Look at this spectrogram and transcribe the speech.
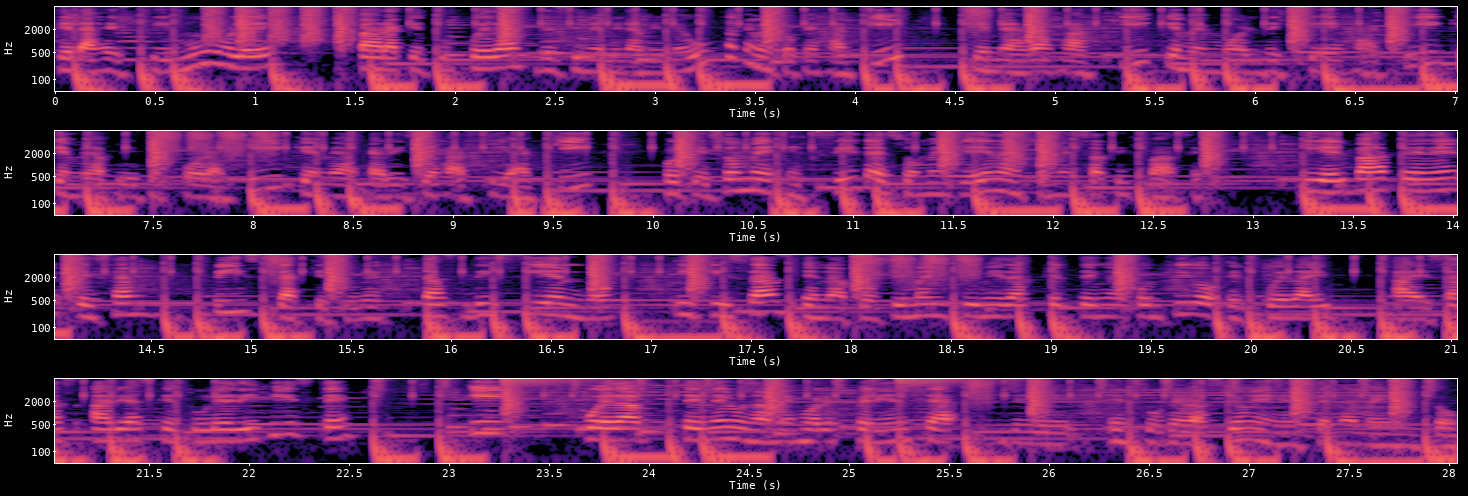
que las estimule para que tú puedas decirle, mira, a mí me gusta que me toques aquí, que me hagas aquí, que me mordisques aquí, que me aprietes por aquí, que me acaricies así aquí, porque eso me excita, eso me llena, eso me satisface. Y él va a tener esas pistas que tú le estás diciendo y quizás en la próxima intimidad que él tenga contigo, él pueda ir a esas áreas que tú le dijiste y pueda tener una mejor experiencia en tu relación en este momento.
